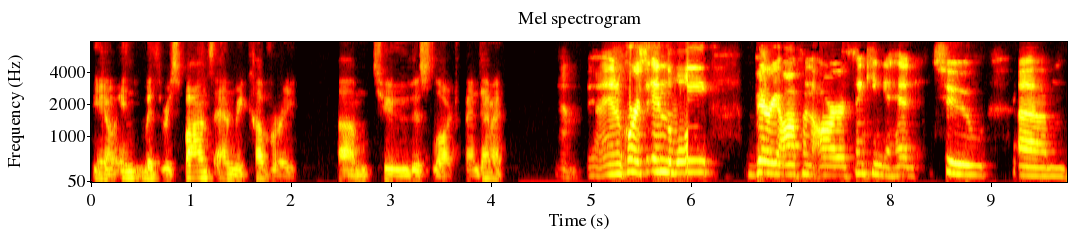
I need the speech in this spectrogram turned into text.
you know in with response and recovery um, to this large pandemic. Yeah. And of course, in the we very often are thinking ahead to um,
